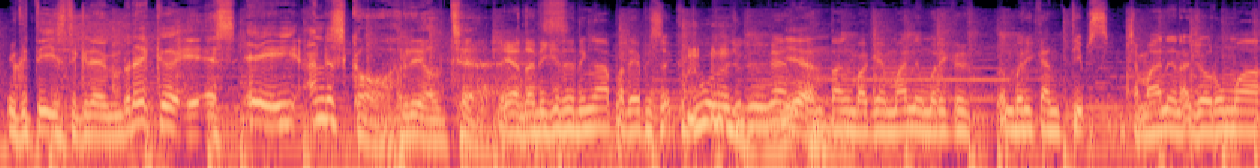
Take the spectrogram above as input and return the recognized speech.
Ikuti Instagram mereka ASA underscore realtor. Ya tadi kita dengar pada episod kedua juga kan Ya. Tentang bagaimana mereka memberikan tips Macam mana nak jual rumah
